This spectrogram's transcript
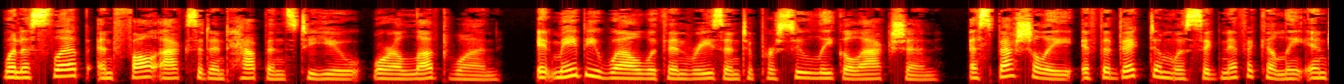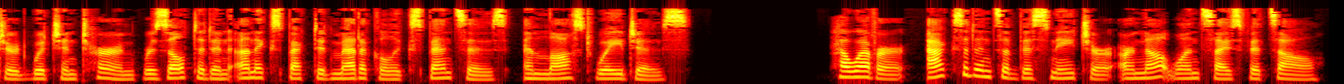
When a slip and fall accident happens to you or a loved one, it may be well within reason to pursue legal action, especially if the victim was significantly injured which in turn resulted in unexpected medical expenses and lost wages. However, accidents of this nature are not one size fits all.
